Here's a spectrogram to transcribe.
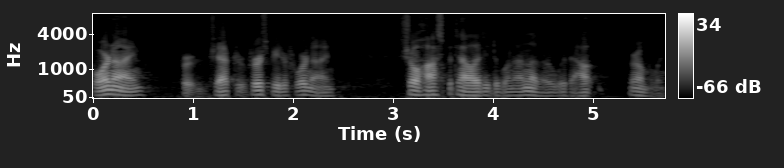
4 9, for chapter 1 Peter 4 9, show hospitality to one another without grumbling.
